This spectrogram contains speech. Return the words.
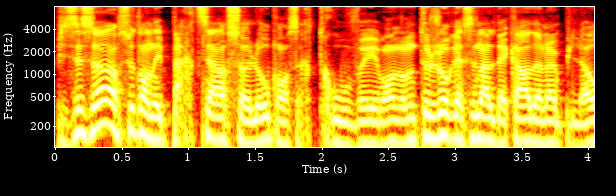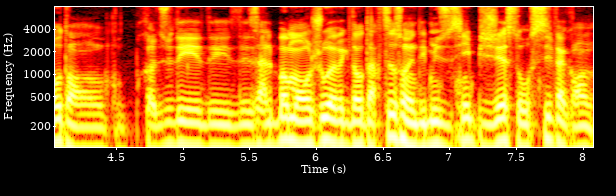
Puis c'est ça, ensuite on est parti en solo, puis on s'est retrouvés. Bon, on est toujours resté dans le décor de l'un puis l'autre. On produit des, des- des albums, on joue avec d'autres artistes, on est des musiciens pigistes aussi. Fait qu'on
